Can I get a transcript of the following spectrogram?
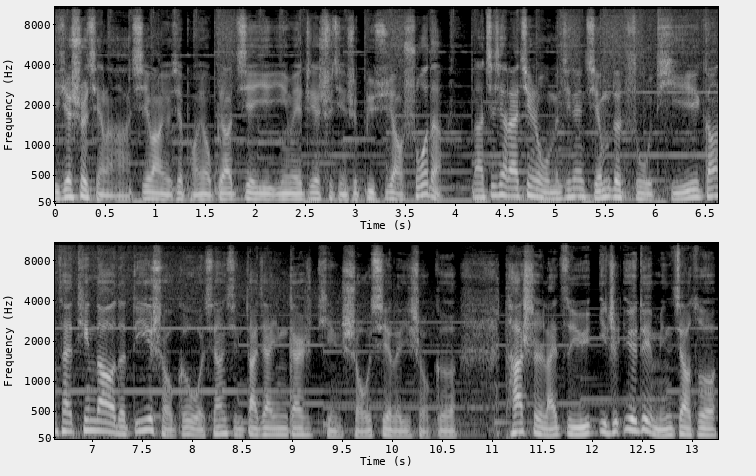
一些事情了啊。希望有些朋友不要介意，因为这些事情是必须要说的。那接下来进入我们今天节目的主题，刚才听到的第一首歌，我相信大家应该是挺熟悉的一首歌，它是来自于一支乐队，名字叫做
